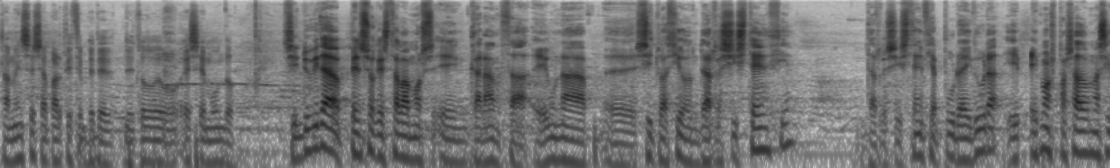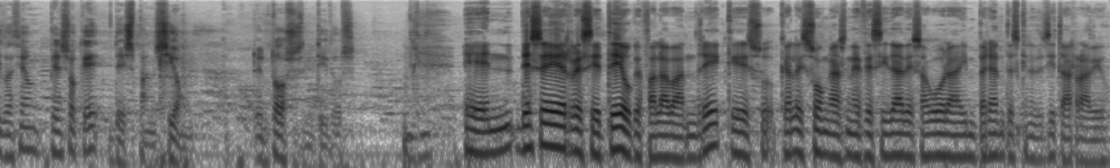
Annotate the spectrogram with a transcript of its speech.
tamén se sexa partícipe de, de todo ese mundo. Sin dúbida, penso que estábamos en Caranza en unha eh, situación de resistencia, de resistencia pura e dura e hemos pasado unha situación, penso que, de expansión en todos os sentidos. En, dese reseteo que falaba André, que so, cales son as necesidades agora imperantes que necesita a radio?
